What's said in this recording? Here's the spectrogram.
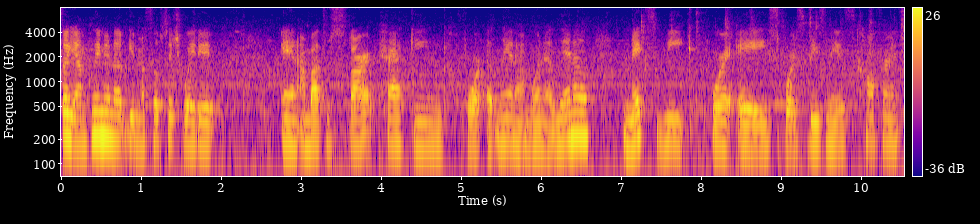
So yeah i'm cleaning up getting myself situated and i'm about to start packing for atlanta. I'm going to atlanta next week for a sports business conference.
